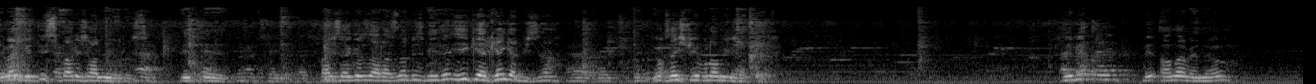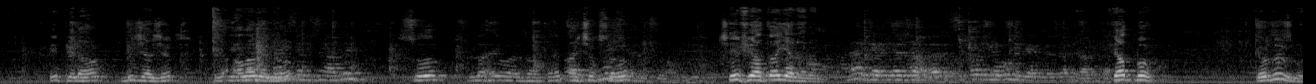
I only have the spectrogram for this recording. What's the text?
Yemek bitti, sipariş almıyoruz. Bitti. Kaşla göz arasında biz bir de ki erken gelmişiz ha. Yoksa hiçbir şey bulamayacaktık. Ve bir, bir ana menü, bir pilav, bir cacık, bir ana menü, su, sulahi var zaten, açık su. Şey fiyata gelelim. Fiyat bu. Gördünüz mü?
